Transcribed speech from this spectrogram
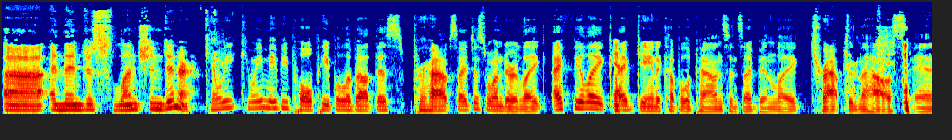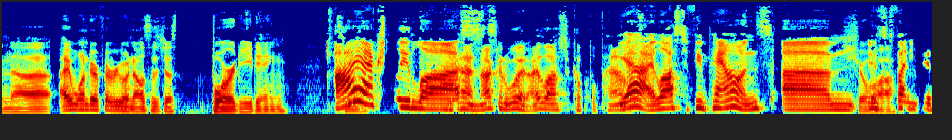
uh, and then just lunch and dinner. Can we can we maybe poll people about this? Perhaps I just wonder. Like I feel like I've gained a couple of pounds since I've been like trapped in the house, and uh, I wonder if everyone else is just bored eating. I actually lost. Yeah, knock on wood. I lost a couple pounds. Yeah, I lost a few pounds. Um, Show it was off. funny 'cause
